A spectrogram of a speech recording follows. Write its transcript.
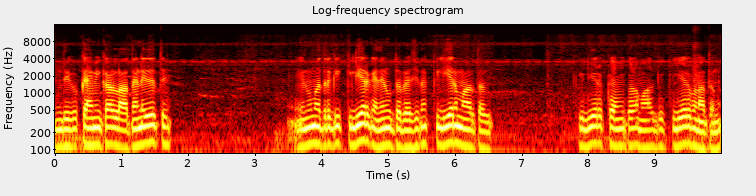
ਦੇਖੋ ਕੈਮੀਕਲ ਲਾਤਾ ਨੇ ਇਹਦੇ ਉੱਤੇ ਇਹਨੂੰ ਮਤਲਬ ਕਿ ਕਲੀਅਰ ਕਹਿੰਦੇ ਨੇ ਤਾਂ ਵੈਸੇ ਤਾਂ ਕਲੀਅਰ ਮਾਰਤਾ ਵੀ। ਕਲੀਅਰ ਕੈਮੀਕਲ ਮਾਰ ਕੇ ਕਲੀਅਰ ਬਣਾਤਾ ਨੂੰ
